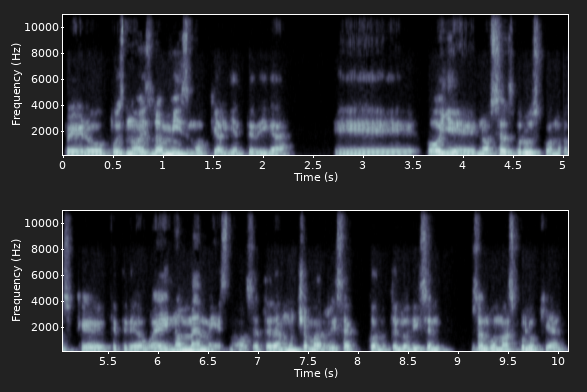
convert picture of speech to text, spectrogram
pero pues no es lo mismo que alguien te diga, eh, oye, no seas brusco, no sé qué, que te diga, güey, no mames, ¿no? O sea, te da mucha más risa cuando te lo dicen, pues algo más coloquial.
